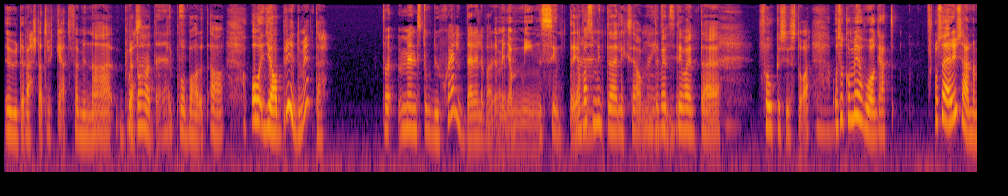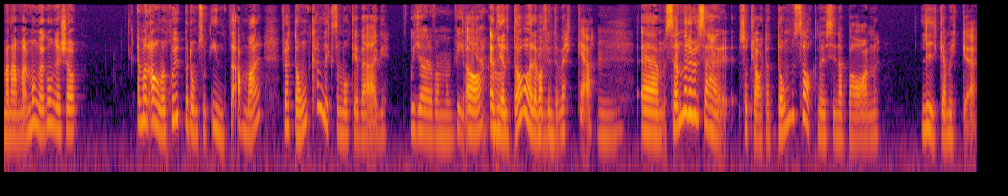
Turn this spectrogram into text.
ur det värsta trycket för mina bröst... badet? På badet, ja. Och jag brydde mig inte. Men stod du själv där eller var det? Men jag minns inte. Jag var som inte liksom, Nej, det, var, det var inte fokus just då. Och så kommer jag ihåg att, och så är det ju så här när man ammar, många gånger så är man avundsjuk på de som inte ammar. För att de kan liksom åka iväg Och göra vad man vill. ja, en hel dag eller varför Mm. inte en vecka. Ehm, sen är det väl så här såklart att de saknar ju sina barn lika mycket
